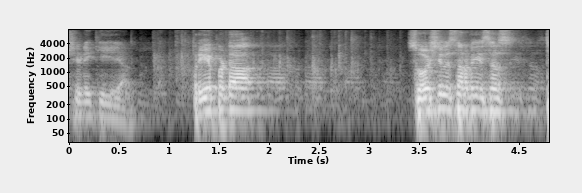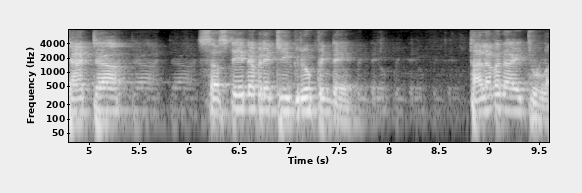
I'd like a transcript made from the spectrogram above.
ക്ഷണിക്കുകയാണ്. പ്രിയപ്പെട്ട സോഷ്യൽ സർവീസസ് ടാറ്റ സസ്റ്റൈനബിലിറ്റി ഗ്രൂപ്പിന്റെ തലവനായിട്ടുള്ള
